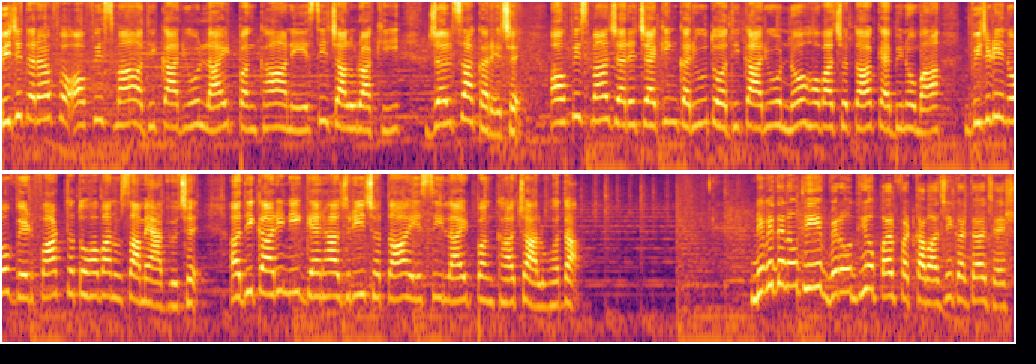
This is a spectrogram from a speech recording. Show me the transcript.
બીજી તરફ ઓફિસમાં અધિકારીઓ લાઇટ, પંખા અને એસી ચાલુ રાખી જલસા કરે છે. ઓફિસમાં જ્યારે ચેકિંગ કર્યું તો અધિકારીઓ ન હોવા છતાં કેબિનોમાં વીજળીનો વેડફાટ થતો હોવાનું સામે આવ્યું છે. અધિકારીની ગેરહાજરી છતાં એસી લાઇટ, પંખા ચાલુ હતા. નિવેદનોથી વિરોધીઓ પર ફટકાબાજી કરતા જયેશ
